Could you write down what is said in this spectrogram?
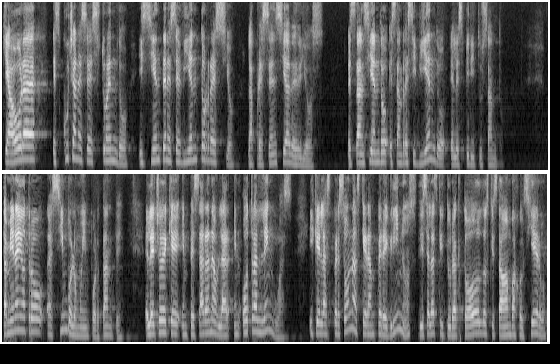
que ahora escuchan ese estruendo y sienten ese viento recio, la presencia de Dios. Están siendo, están recibiendo el Espíritu Santo. También hay otro eh, símbolo muy importante, el hecho de que empezaran a hablar en otras lenguas y que las personas que eran peregrinos, dice la escritura, todos los que estaban bajo el cielo,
